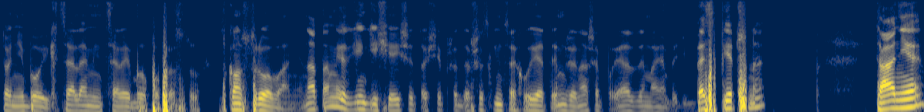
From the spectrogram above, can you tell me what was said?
To nie było ich celem, ich celem było po prostu skonstruowanie. Natomiast dzień dzisiejszy to się przede wszystkim cechuje tym, że nasze pojazdy mają być bezpieczne, tanie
